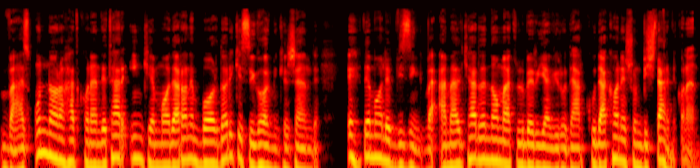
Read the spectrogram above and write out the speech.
و از اون ناراحت کننده تر این که مادران بارداری که سیگار می‌کشند احتمال ویزینگ و عملکرد نامطلوب ریوی رو در کودکانشون بیشتر می‌کنند.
